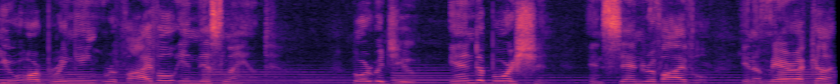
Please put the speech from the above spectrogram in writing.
you are bringing revival in this land. Lord, would you end abortion and send revival in America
